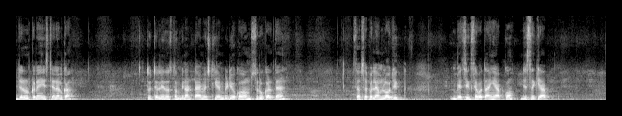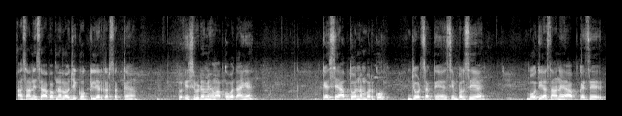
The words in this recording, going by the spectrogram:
ज़रूर करें इस चैनल का। तो चलिए दोस्तों, बिना टाइम वेस्ट किए हम वीडियो को हम शुरू करते हैं। सबसे पहले हम लॉजिक बेसिक से बताएँगे आपको, जिससे कि आप आसानी से आप अपना लॉजिक को क्लियर कर सकते हैं। तो इस वीडियो में हम आपको बताएँगे कैसे आप दो नंबर को जोड़ सकते हैं? सिंपल सी है। बहुत ही आसान है। आप कैसे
